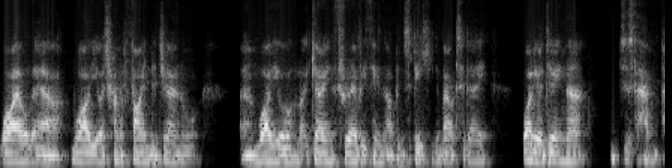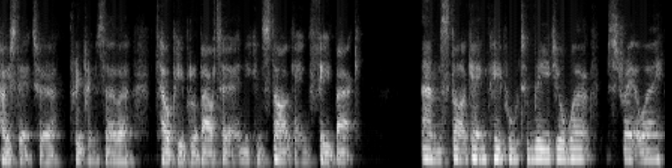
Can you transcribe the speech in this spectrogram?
while they're while you're trying to find a journal um, while you're like going through everything that I've been speaking about today while you're doing that just have post it to a preprint server tell people about it and you can start getting feedback and start getting people to read your work straight away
